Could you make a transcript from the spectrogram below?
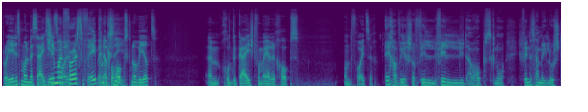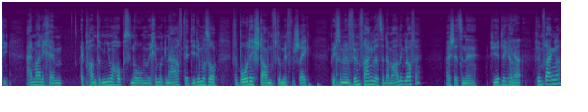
Bro, jedes Mal, man sagt jedes Mal, First of April wenn jemand gewesen. Hobbs genommen wird, ähm, kommt der Geist vom Erich Hobbs und freut sich. Ich habe wirklich schon viele viel Leute auch Hops genommen. Ich finde das nämlich lustig. Einmal habe ich ähm, eine Pantomime Hops genommen, die mich immer genervt hat. Die hat immer so verboten gestampft und mich verschreckt. Bin ich so mit einem Fünfrangler zu dem angelaufen. Weißt du, jetzt eine Hütling Ja. Fünfrangler.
